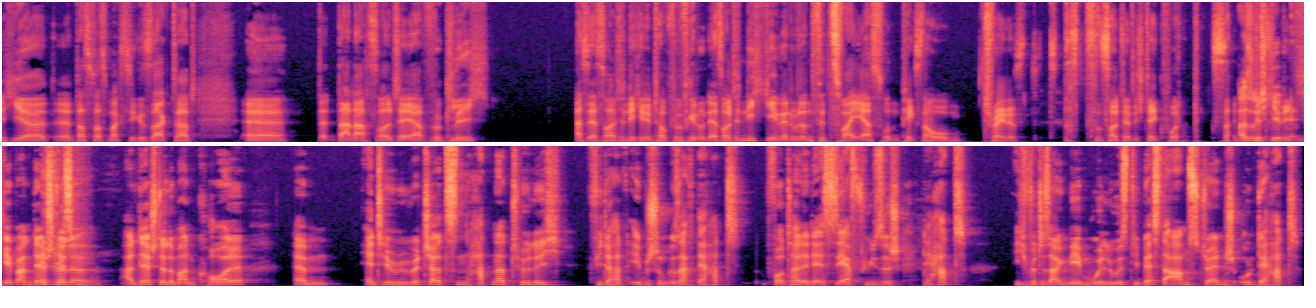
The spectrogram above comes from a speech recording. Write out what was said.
hier äh, das, was Maxi gesagt hat. Äh, danach sollte er wirklich also er sollte nicht in den Top 5 gehen und er sollte nicht gehen, wenn du dann für zwei Erstrunden-Picks nach oben tradest. Das, das sollte ja nicht der Quarterback sein. Also ich gebe geb an der Stelle, an der Stelle mal einen Call. Ähm, Anthony Richardson hat natürlich, Fiete hat eben schon gesagt, der hat Vorteile, der ist sehr physisch, der hat, ich würde sagen, neben Will Lewis die beste Armstrength und der hat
